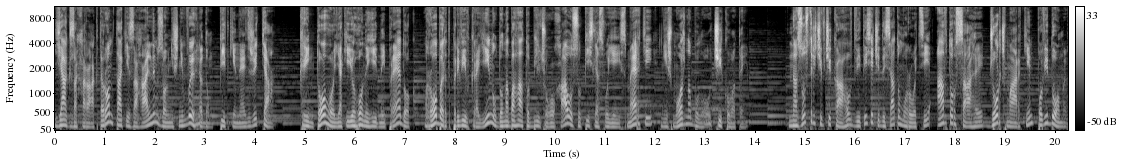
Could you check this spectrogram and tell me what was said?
як за характером, так і загальним зовнішнім виглядом під кінець життя. Крім того, як і його негідний предок, Роберт привів країну до набагато більшого хаосу після своєї смерті, ніж можна було очікувати. На зустрічі в Чикаго в 2010 році автор саги Джордж Мартін повідомив,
